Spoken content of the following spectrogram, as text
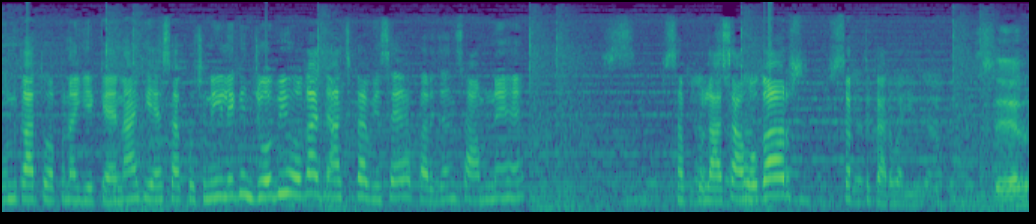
उनका तो अपना ये कहना है कि ऐसा कुछ नहीं, लेकिन जो भी होगा, जाँच का विषय है, परिजन सामने है, सब खुलासा होगा और सख्त कार्रवाई होगी। शहर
